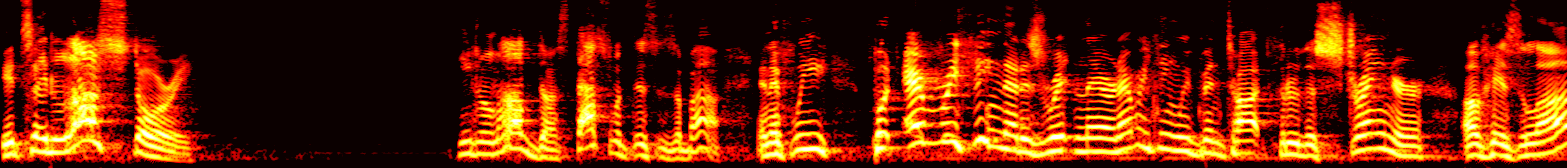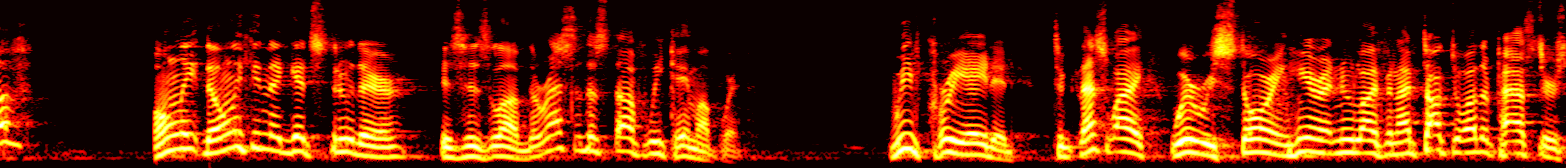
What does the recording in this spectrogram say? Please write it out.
It's a love story. He loved us. That's what this is about. And if we put everything that is written there and everything we've been taught through the strainer of his love, only the only thing that gets through there is his love. The rest of the stuff we came up with. We've created. To, that's why we're restoring here at New Life. And I've talked to other pastors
